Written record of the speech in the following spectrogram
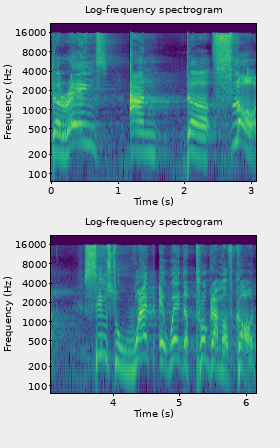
the rains, and the flood seems to wipe away the program of God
